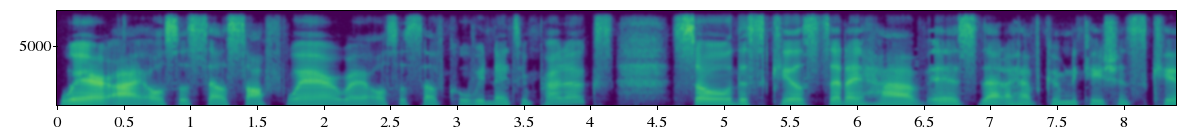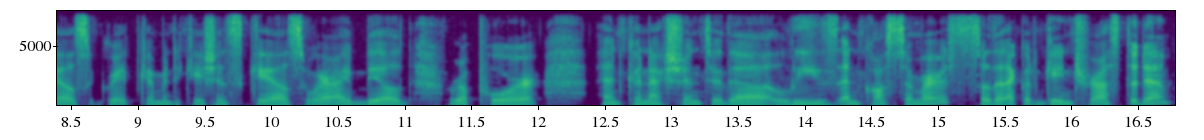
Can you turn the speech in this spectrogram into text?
where I also sell software, where I also sell COVID-19 products. So the skills that I have is that I have communication skills, great communication skills, where I build rapport and connection to the leads and customers so that I could gain trust to them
